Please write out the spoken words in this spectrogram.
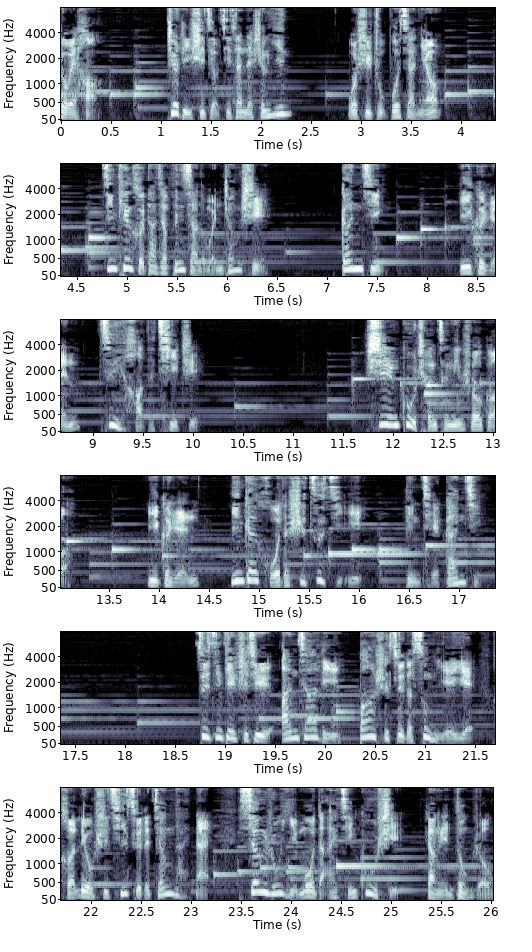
各位好，这里是九七三的声音，我是主播小牛。今天和大家分享的文章是：干净，一个人最好的气质。诗人顾城曾经说过，一个人应该活的是自己，并且干净。最近电视剧《安家》里，八十岁的宋爷爷和六十七岁的江奶奶相濡以沫的爱情故事让人动容。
